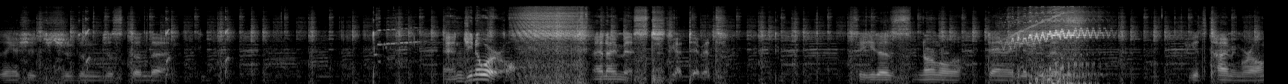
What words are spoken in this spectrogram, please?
I think I should should have just done that. And Geno Whirl! And I missed. God damn it. See, he does normal damage if you miss. If you get the timing wrong.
